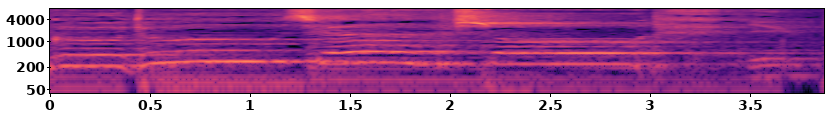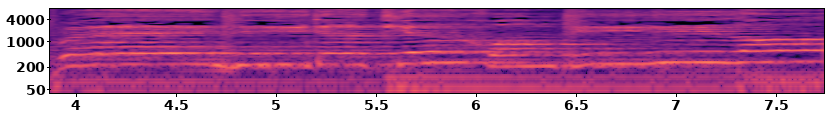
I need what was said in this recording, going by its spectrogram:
孤独坚守？因为你的天荒地老。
